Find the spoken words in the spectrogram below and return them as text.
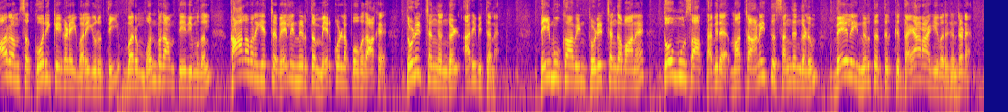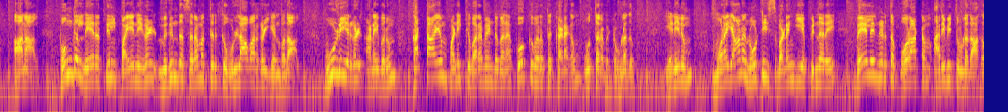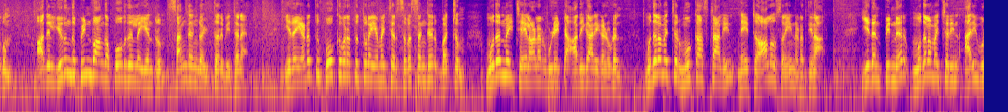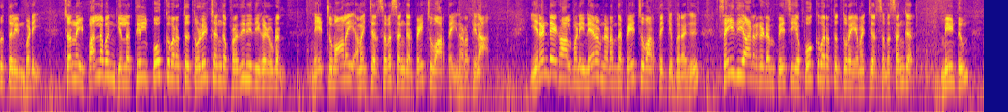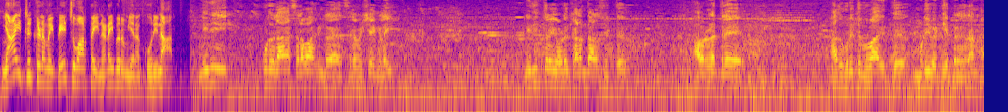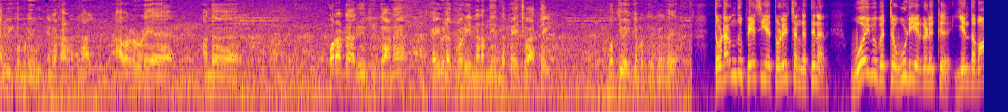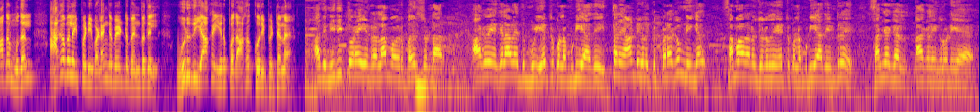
ஆறு அம்ச கோரிக்கைகளை வலியுறுத்தி வரும் ஒன்பதாம் தேதி முதல் காலவரையற்ற வேலைநிறுத்தம் மேற்கொள்ளப் போவதாக தொழிற்சங்கங்கள் அறிவித்தன. திமுகவின் தொழிற்சங்கமான தோமுசா தவிர மற்ற அனைத்து சங்கங்களும் வேலை நிறுத்தத்திற்கு தயாராகி வருகின்றன. ஆனால் பொங்கல் நேரத்தில் பயணிகள் மிகுந்த சிரமத்திற்கு உள்ளாவார்கள் என்பதால் ஊழியர்கள் அனைவரும் கட்டாயம் பணிக்கு வர வேண்டுமென போக்குவரத்து கழகம் உத்தரவிட்டுள்ளது. எனினும் முறையான நோட்டீஸ் வழங்கிய பின்னரே வேலைநிறுத்த போராட்டம் அறிவித்துள்ளதாகவும் அதில் இருந்து பின்வாங்கப் போவதில்லை என்றும் சங்கங்கள் தெரிவித்தன. இதையடுத்து போக்குவரத்து துறை அமைச்சர் சிவசங்கர் மற்றும் முதன்மை செயலாளர் உள்ளிட்ட அதிகாரிகளுடன் முதலமைச்சர் மு ஸ்டாலின் நேற்று ஆலோசனை நடத்தினார். இதன் பின்னர் முதலமைச்சரின் அறிவுறுத்தலின்படி சென்னை பல்லவன் இல்லத்தில் போக்குவரத்து தொழிற்சங்க பிரதிநிதிகளுடன் நேற்று மாலை அமைச்சர் சிவசங்கர் பேச்சுவார்த்தை நடத்தினார். இரண்டே கால் மணி நேரம் நடந்த பேச்சுவார்த்தைக்கு பிறகு செய்தியாளர்களிடம் பேசிய போக்குவரத்து துறை அமைச்சர் சிவசங்கர் மீண்டும் ஞாயிற்றுக்கிழமை பேச்சுவார்த்தை நடைபெறும் என கூறினார். நிதி கூடுதலாக செலவாகின்ற சில விஷயங்களை நிதித்துறையோடு கலந்தாலோசித்து அவரிடத்திலே அது குறித்து விவாதித்து முடிவெட்டிய பிறகுதான் அறிவிக்க முடியும் என்ற காரணத்தினால் அவர்களுடைய அந்த போராட்ட அறிவிப்பிற்கான கைவிடக் கோரி நடந்த இந்த பேச்சுவார்த்தை ஒத்திவைக்கப்பட்டிருக்கிறது. தொடர்ந்து பேசிய தொழிற்சங்கத்தினர் ஓய்வு பெற்ற ஊழியர்களுக்கு இந்த மாதம் முதல் அகவலைப்படி வழங்க வேண்டும் என்பதில் உறுதியாக இருப்பதாக குறிப்பிட்டனர். அது நிதித்துறை என்றெல்லாம் அவர் பதில் சொன்னார். ஆகவே எங்களால் இது மு- ஏற்றுக்கொள்ள முடியாது. இத்தனை ஆண்டுகளுக்கு பிறகும் நீங்கள் சமாதானம் சொல்வதை ஏற்றுக்கொள்ள முடியாது என்று சங்கங்கள் நாங்கள் எங்களுடைய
